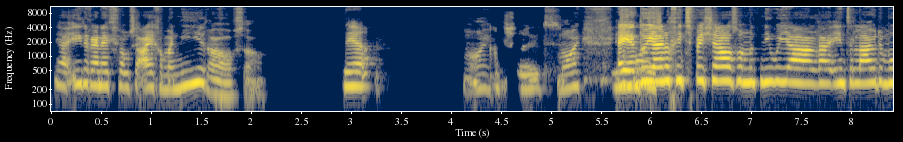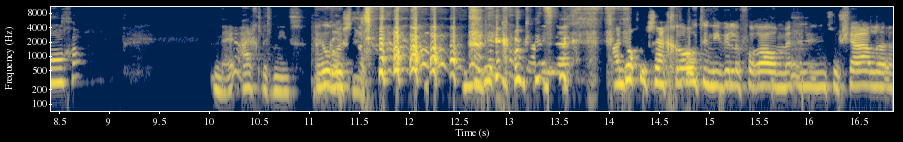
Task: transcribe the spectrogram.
ja, iedereen heeft zo zijn eigen manieren of zo. Ja, Mooi, absoluut. mooi. Hey, en doe jij nog iets speciaals om het nieuwe jaar eh, in te luiden morgen? Nee, eigenlijk niet. Heel rustig. Ik ook niet. Mijn dochters zijn groot en die willen vooral in sociale, eh,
